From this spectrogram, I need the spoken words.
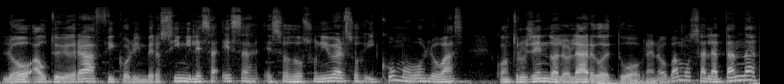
lo autobiográfico, lo inverosímil, esos dos universos y cómo vos lo vas construyendo a lo largo de tu obra, ¿no? Vamos a la tanda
